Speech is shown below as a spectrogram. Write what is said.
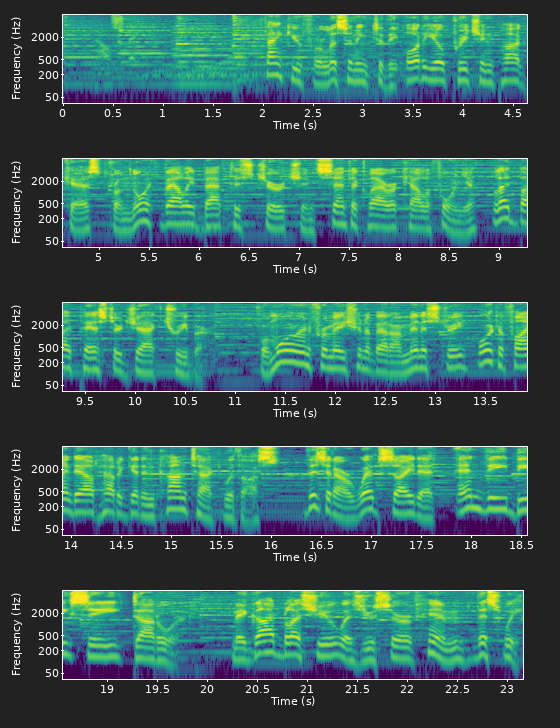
And I'll stand. Thank you for listening to the audio preaching podcast from North Valley Baptist Church in Santa Clara, California, led by Pastor Jack Trieber. For more information about our ministry or to find out how to get in contact with us, visit our website at nvbc.org. May God bless you as you serve Him this week.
